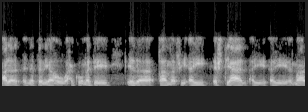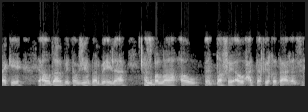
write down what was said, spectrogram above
على نتنياهو وحكومته إذا قام في أي افتعال أي أي معركة أو ضربه توجيه ضربه إلى حزب الله أو الضفة أو حتى في قطاع غزة،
